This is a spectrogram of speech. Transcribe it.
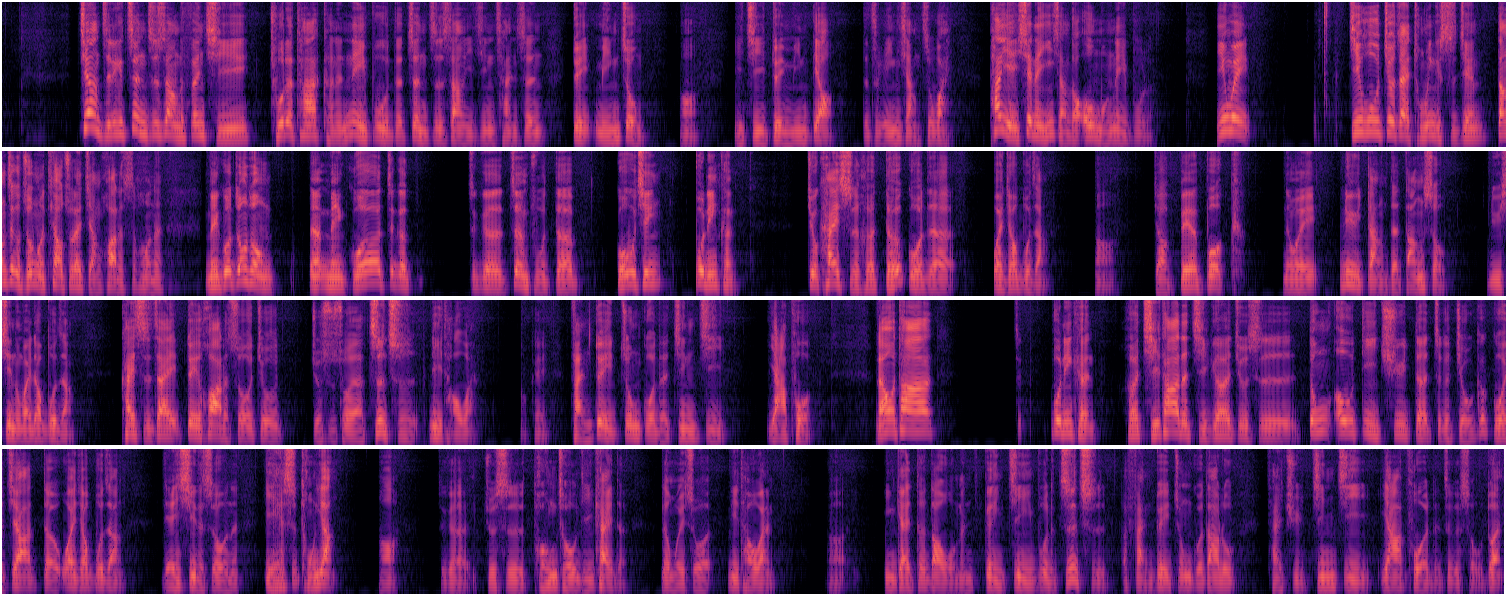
这样子的一个政治上的分歧，除了他可能内部的政治上已经产生对民众哦以及对民调的这个影响之外，他也现在影响到欧盟内部了，因为。几乎就在同一个时间，当这个总统跳出来讲话的时候呢，美国总统呃，美国这个这个政府的国务卿布林肯就开始和德国的外交部长啊，叫 Bear Book 那位绿党的党首女性的外交部长开始在对话的时候，就就是说要支持立陶宛，OK，反对中国的经济压迫，然后他布林肯。和其他的几个就是东欧地区的这个九个国家的外交部长联系的时候呢，也是同样啊，这个就是同仇敌忾的，认为说立陶宛啊应该得到我们更进一步的支持，反对中国大陆采取经济压迫的这个手段。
